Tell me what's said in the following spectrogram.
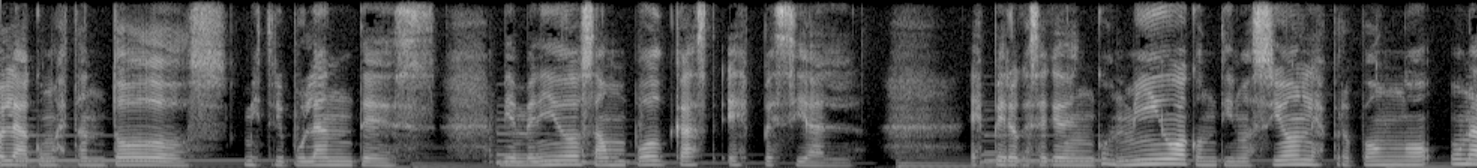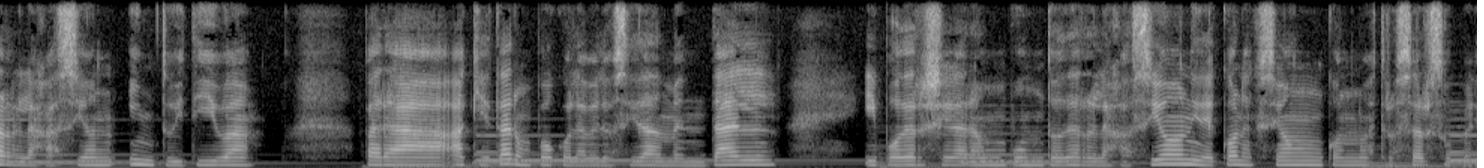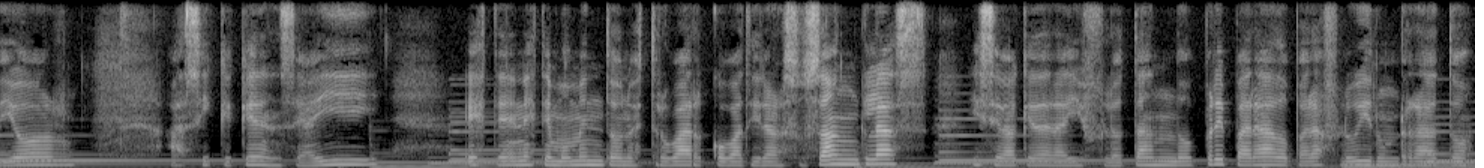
Hola, ¿cómo están todos mis tripulantes? Bienvenidos a un podcast especial. Espero que se queden conmigo. A continuación les propongo una relajación intuitiva para aquietar un poco la velocidad mental y poder llegar a un punto de relajación y de conexión con nuestro ser superior. Así que quédense ahí este, en este momento nuestro barco va a tirar sus anclas y se va a quedar ahí flotando, preparado para fluir un rato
